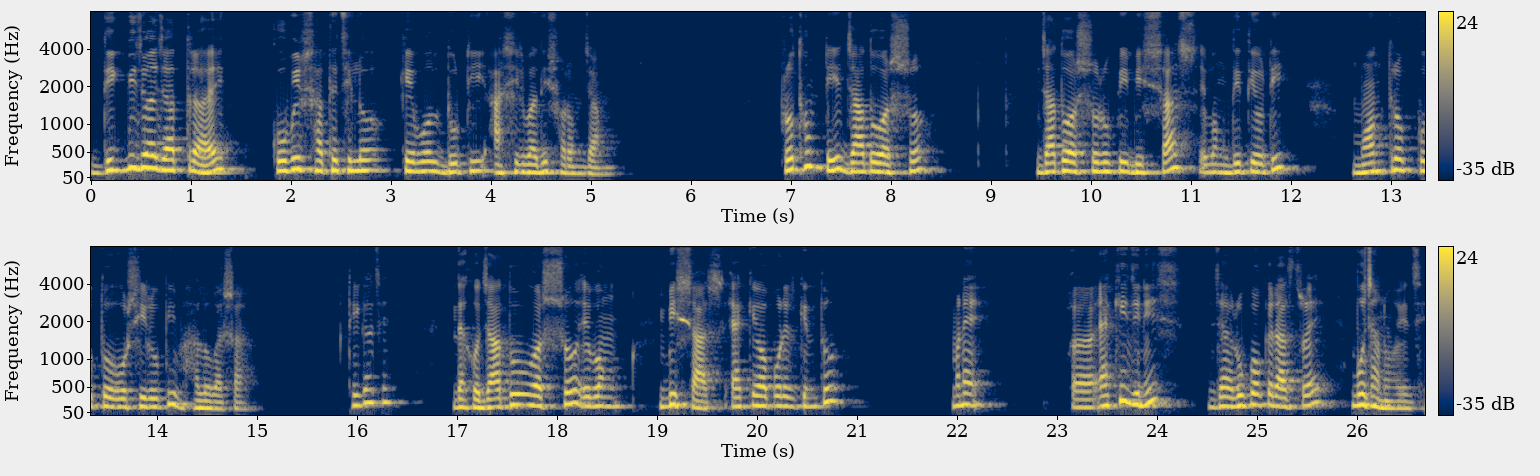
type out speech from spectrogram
দিগ্বিজয় যাত্রায় কবির সাথে ছিল কেবল দুটি আশীর্বাদী সরঞ্জাম। প্রথমটি জাদু অশ্ব, জাদু অশ্বরূপী বিশ্বাস এবং দ্বিতীয়টি মন্ত্রপুত অশিরূপী ভালোবাসা। ঠিক আছে? দেখো, জাদু অশ্ব এবং বিশ্বাস একে অপরের কিন্তু মানে একই জিনিস যা রূপকের আশ্রয়ে বোঝানো হয়েছে।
